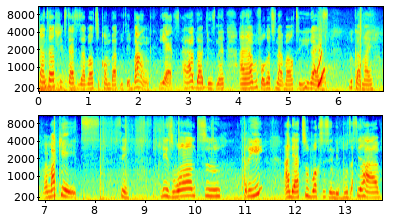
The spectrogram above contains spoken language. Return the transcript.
Chantel Chicsters is about to come back with a bang. Yes, I have that business and I haven't forgotten about it. You guys, look at my my markets. See, this one, two, three, and there are two boxes in the boot. I still have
